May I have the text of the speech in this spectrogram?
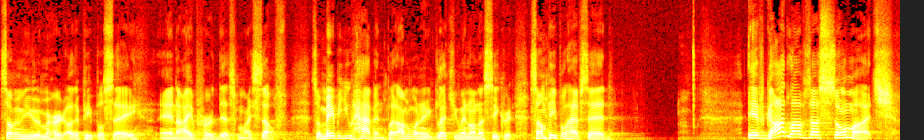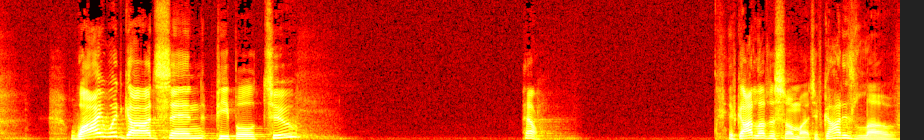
Some of you have heard other people say, and I've heard this myself. So maybe you haven't, but I'm going to let you in on a secret. Some people have said, if God loves us so much, why would God send people to hell? If God loves us so much, if God is love,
